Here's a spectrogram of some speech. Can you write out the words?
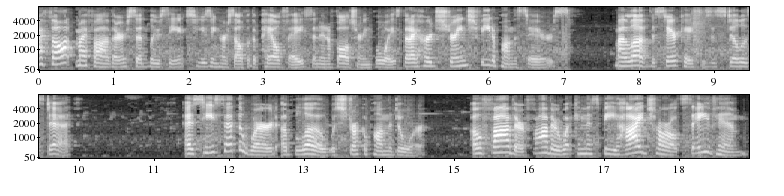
I thought, my father, said Lucy, excusing herself with a pale face and in a faltering voice, that I heard strange feet upon the stairs. My love, the staircase is as still as death. As he said the word, a blow was struck upon the door. Oh, father, father, what can this be? Hide Charles, save him.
